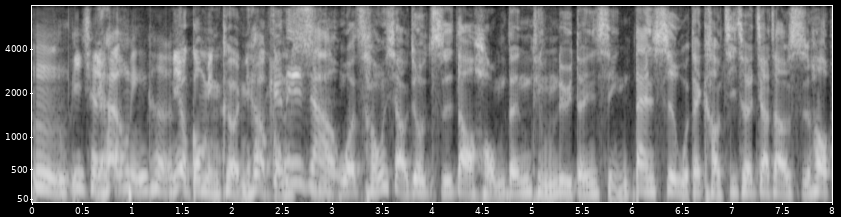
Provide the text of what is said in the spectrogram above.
嗯，以前的公民课，你有公民课，你还有公。我跟你讲，我从小就知道红灯停，绿灯行。但是我在考机车驾照的时候，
